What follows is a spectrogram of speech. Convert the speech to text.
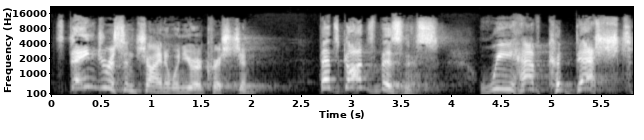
It's dangerous in China when you're a Christian. That's God's business. We have kadeshed.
